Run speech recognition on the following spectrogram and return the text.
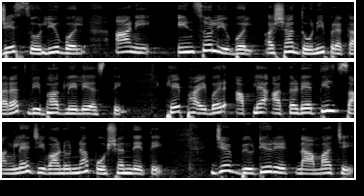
जे सोल्युबल आणि इन्सोल्युबल अशा दोन्ही प्रकारात विभागलेले असते. हे फायबर आपल्या आतड्यातील चांगल्या जीवाणूंना पोषण देते जे ब्युट्युरेट नामाचे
